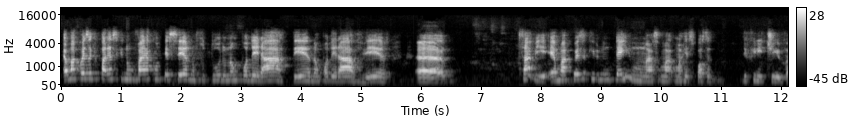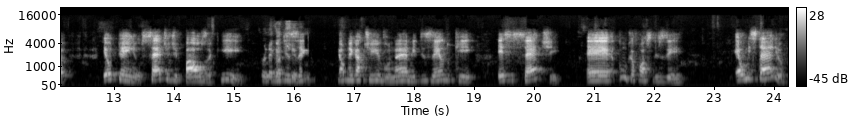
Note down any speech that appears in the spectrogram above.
é uma coisa que parece que não vai acontecer no futuro, não poderá ter, não poderá haver. Uh, sabe, é uma coisa que não tem uma, uma, uma resposta definitiva. Eu tenho sete de paus aqui, o negativo. me dizendo que é o negativo, né? Me dizendo que esse sete é, como que eu posso dizer? É o um mistério.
